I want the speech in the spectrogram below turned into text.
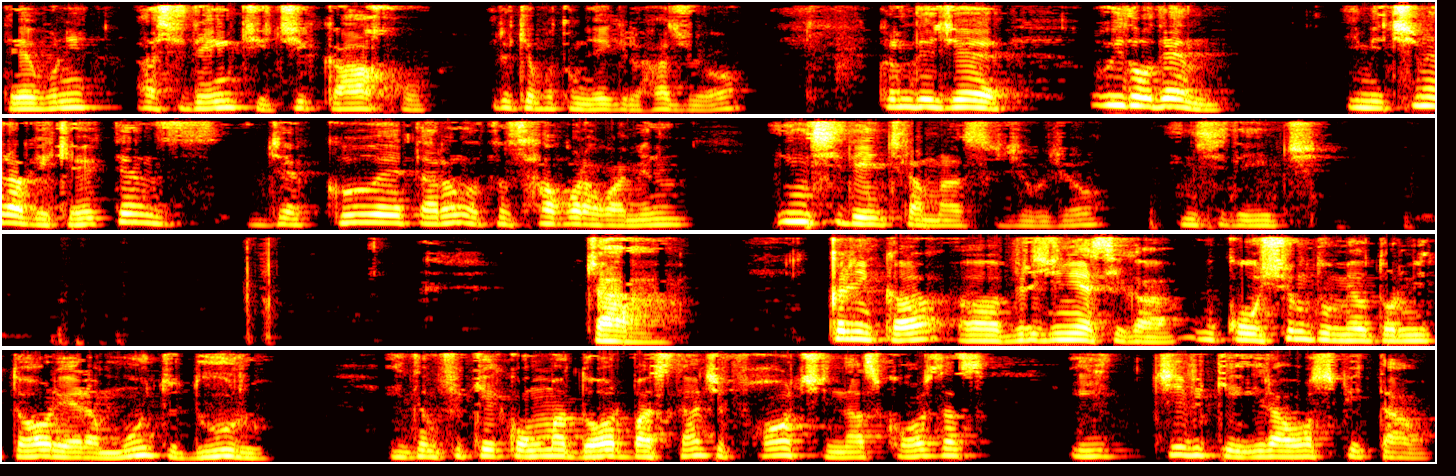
대부분이 아시덴치, 지가후 이렇게 보통 얘기를 하죠. 그런데 이제 의도된 이미 치밀하게 계획된 이제 그에 따른 어떤 사고라고 하면 인시덴치란 말을 쓰죠. 그죠? 인시덴치. 자, 그러니까 어, Virginia Cigar, o colchão do meu dormitório então fiquei com uma dor bastante forte nas costas e que ir ao hospital.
